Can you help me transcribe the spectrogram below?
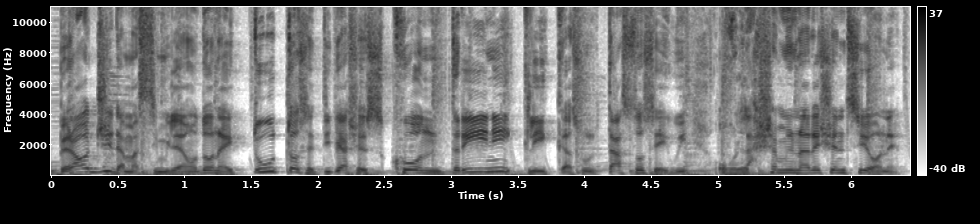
Per oggi da Massimiliano Dona è tutto, se ti piace Scontrini clicca sul tasto segui o lasciami una recensione.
